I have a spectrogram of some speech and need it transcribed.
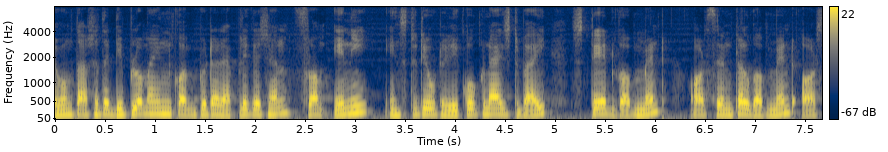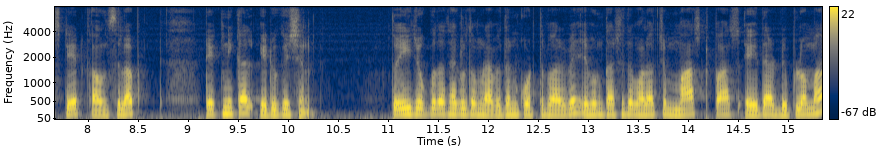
এবং তার সাথে diploma in computer application from any institute recognised by state government or central government or state council of technical education তো এই যোগ্যতা থাকলে তোমরা আবেদন করতে পারবে এবং তার সাথে বলা হচ্ছে must pass either diploma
